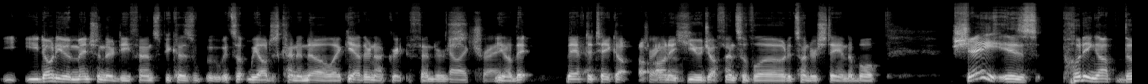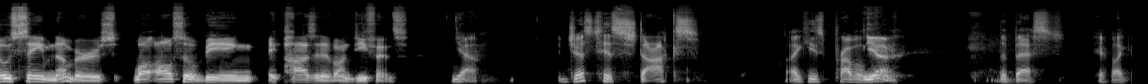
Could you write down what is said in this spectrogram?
you, you don't even mention their defense because it's we all just kind of know like yeah they're not great defenders. I like Trey. You know they they have to take a, Trey on a huge offensive load. It's understandable. Shai is putting up those same numbers while also being a positive on defense. Yeah. Just his stocks. Like he's probably Yeah. the best, if like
